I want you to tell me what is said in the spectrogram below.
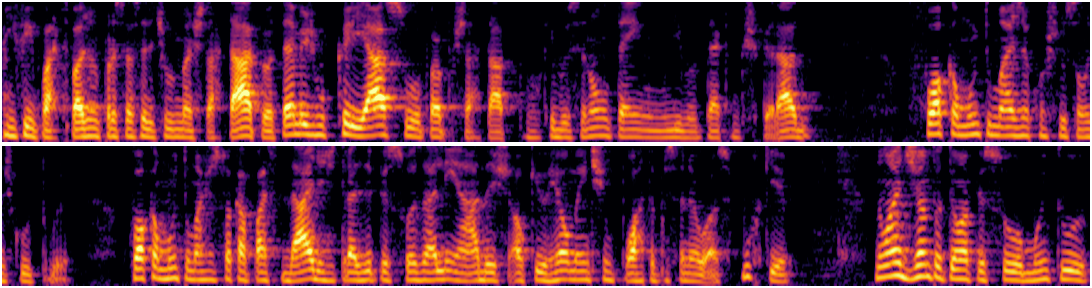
enfim, participar de um processo seletivo de uma startup ou até mesmo criar a sua própria startup, porque você não tem um nível técnico esperado, foca muito mais na construção de cultura. Foca muito mais na sua capacidade de trazer pessoas alinhadas ao que realmente importa para o seu negócio. Por quê? Não adianta eu ter uma pessoa muito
